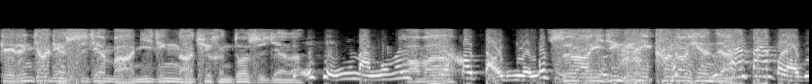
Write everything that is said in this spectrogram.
给人家点时间吧，你已经拿去很多时间了。谢谢你嘛，我们好吧是好道理，我是啦已经给你看到现在他打过来的。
